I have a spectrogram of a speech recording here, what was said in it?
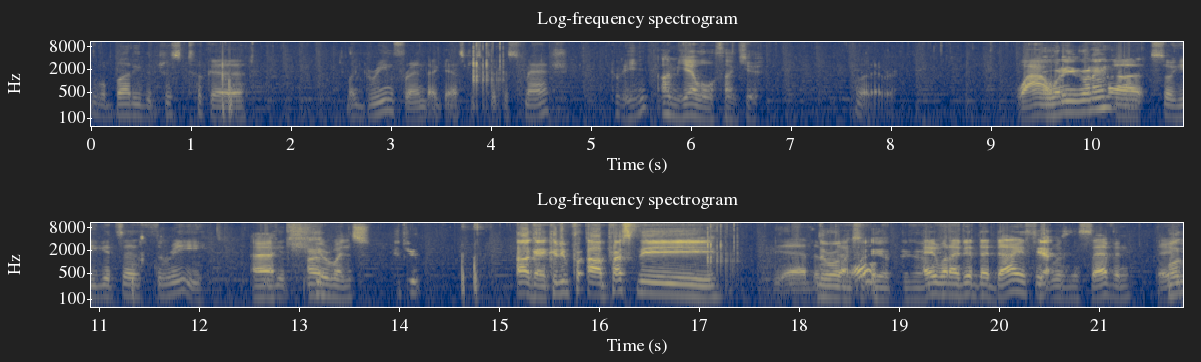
little buddy that just took a my green friend, I guess, just took a smash. green. I'm yellow, thank you. Whatever. Wow. what are you running? Uh, so he gets a three. Uh, You get- cure wounds. Could you... Okay, could you pr- uh, press the Yeah. The, the rolling? oh, yeah, there you go. Hey, when I did that dice, it Yeah. was the seven. There you we'll,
